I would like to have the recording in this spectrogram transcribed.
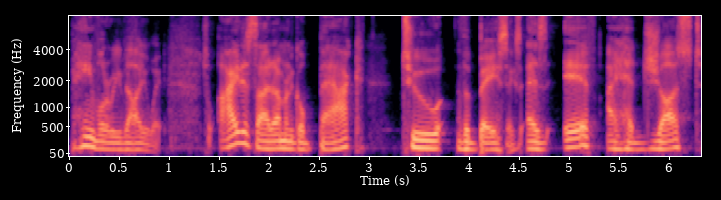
painful to reevaluate. So I decided I'm going to go back to the basics as if I had just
